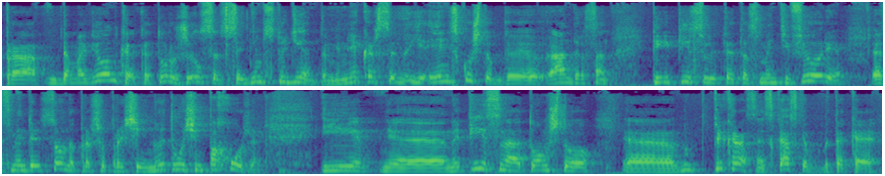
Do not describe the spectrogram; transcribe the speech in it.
про домовенка, который жил с, одним студентом. И мне кажется, я, я не скажу, что Андерсон переписывает это с Монтифиори, с Мендельсона, прошу прощения, но это очень похоже. И э, написано о том, что э, ну, прекрасная сказка такая.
